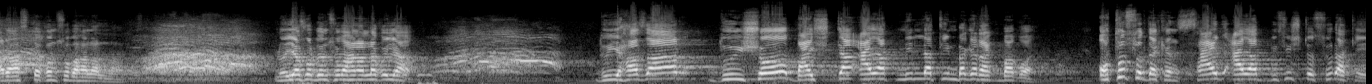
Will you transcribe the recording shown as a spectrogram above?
আর আজ তখন সুবাহান আল্লাহ লইয়া পড়বেন সুবাহান আল্লাহ কইয়া। দুই হাজার দুইশো বাইশটা আয়াত মিল্লা তিন ভাগের এক ভাগ হয় অথচ দেখেন সাইড আয়াত বিশিষ্ট সুরাকে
